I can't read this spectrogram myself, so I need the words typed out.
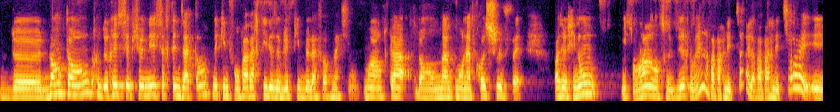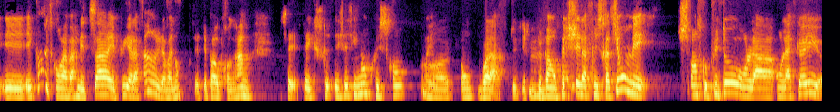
d'entendre, de réceptionner certaines attentes, mais qui ne font pas partie des objectifs de la formation. Moi, en tout cas, dans ma, mon approche, je le fais. Parce que sinon, ils sont là en de dire, il n'a pas parlé de ça, il n'a pas parlé de ça, et, et, et quand est-ce qu'on va parler de ça? Et puis à la fin, il dit, ah bah non, c'était pas au programme. C'est excessivement frustrant. Euh, donc voilà, je ne peux hmm. pas empêcher la frustration, mais je pense qu'au plus tôt on la on l'accueille,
